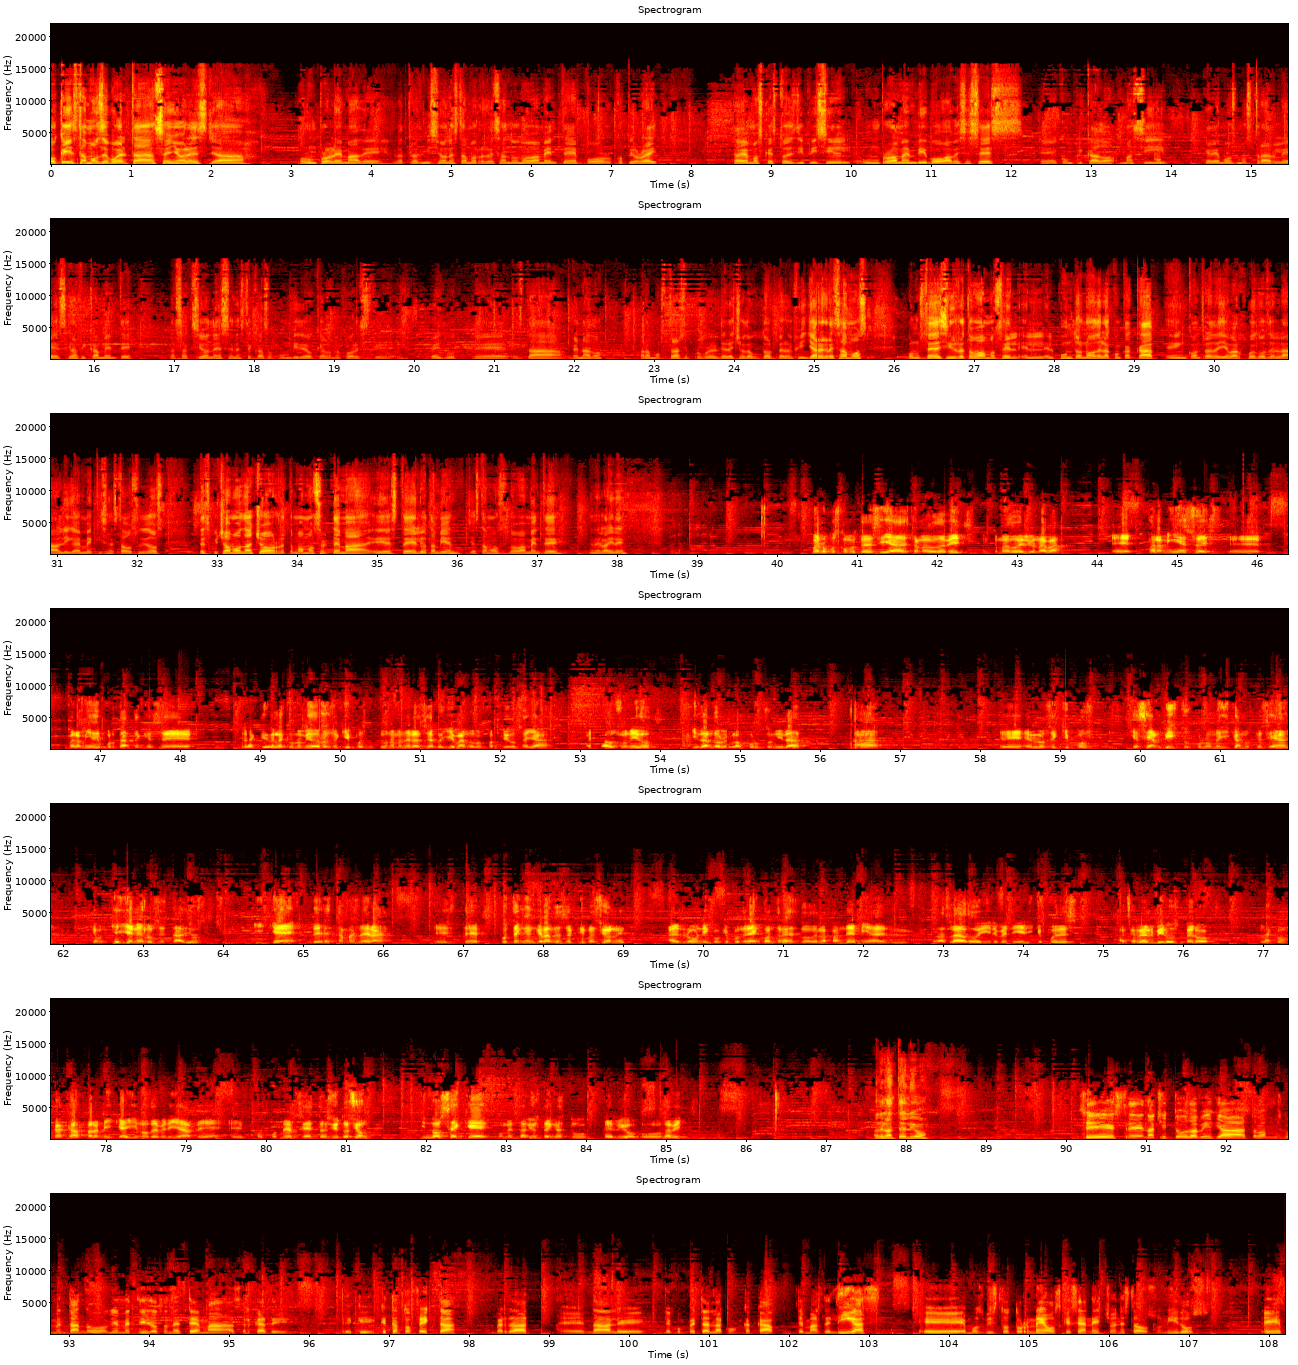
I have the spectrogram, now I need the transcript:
Ok, estamos de vuelta, señores. Ya por un problema de la transmisión estamos regresando nuevamente por copyright. Sabemos que esto es difícil. Un programa en vivo a veces es eh, complicado, más si queremos mostrarles gráficamente las acciones. En este caso fue un video que a lo mejor este Facebook eh, está penado para mostrarse por el derecho de autor. Pero en fin, ya regresamos con ustedes y retomamos el, punto ¿no? de la CONCACAF en contra de llevar juegos de la Liga MX en Estados Unidos. Te escuchamos Nacho, retomamos el tema. Este Helio también, ya estamos nuevamente en el aire. Bueno, pues como te decía, estimado David, estimado Helio Nava, eh, para mí eso es, eh, para mí es importante que se reactive la economía de los equipos, de una manera de hacerlo, llevando los partidos allá a Estados Unidos y dándole la oportunidad a eh, los equipos que sean vistos por los mexicanos, que sean que, llenen los estadios y que de esta manera este, pues tengan grandes activaciones. Lo único que pondría en contra es lo de la pandemia, el traslado, ir y venir y que puedes acarrear el virus, pero la CONCACAF para mí que ahí no debería de eh, oponerse a esta situación. Y no sé qué comentarios tengas tú, Helio o David. Adelante, Helio. Sí, este Nachito, David, ya estábamos comentando, bien metidos en el tema acerca de, de que, tanto afecta, ¿verdad? Eh, nada le, le compete a la CONCACAF, temas de ligas, eh, hemos visto torneos que se han hecho en Estados Unidos. Eh,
